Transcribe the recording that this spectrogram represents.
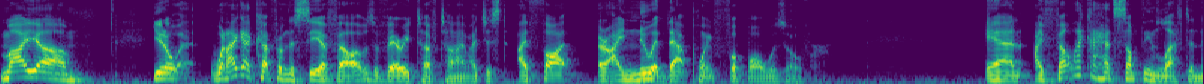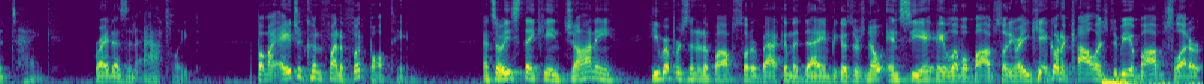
my, um, you know, when I got cut from the CFL, it was a very tough time. I just, I thought, or I knew at that point football was over. And I felt like I had something left in the tank right, as an athlete. But my agent couldn't find a football team. And so he's thinking, Johnny, he represented a bobsledder back in the day, and because there's no NCAA level bobsledding, right? You can't go to college to be a bobsledder.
